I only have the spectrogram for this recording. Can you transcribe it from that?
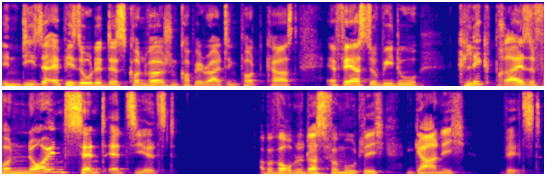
In dieser Episode des Conversion Copywriting Podcast erfährst du, wie du Klickpreise von 9 Cent erzielst, aber warum du das vermutlich gar nicht willst.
